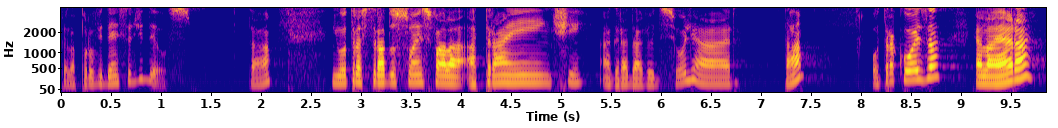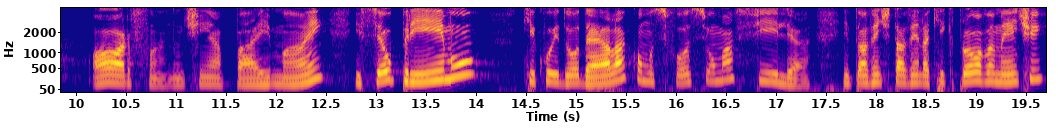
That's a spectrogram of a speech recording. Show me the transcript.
Pela providência de Deus, tá? Em outras traduções fala atraente, agradável de se olhar, tá? Outra coisa, ela era órfã, não tinha pai e mãe, e seu primo que cuidou dela como se fosse uma filha. Então a gente está vendo aqui que provavelmente,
